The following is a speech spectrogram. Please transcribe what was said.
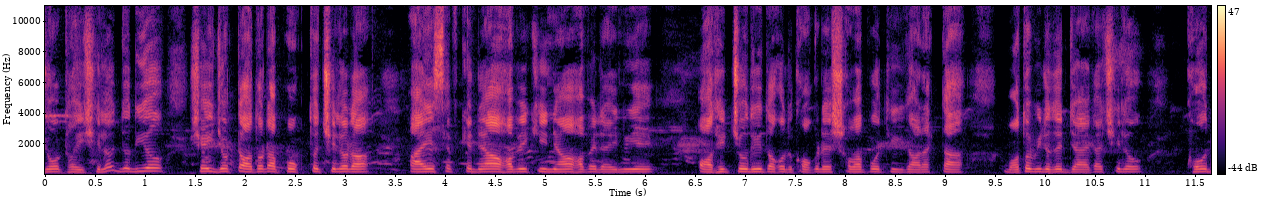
জোট হয়েছিল। যদিও সেই জোটটা অতটা পোক্ত ছিল না। আইএসএফকে নেওয়া হবে কি নেওয়া হবে না এই নিয়ে অধীর চৌধুরী তখন কংগ্রেস সভাপতি তার একটা মতবিরোধের জায়গা ছিল। খোদ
